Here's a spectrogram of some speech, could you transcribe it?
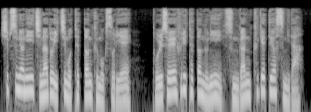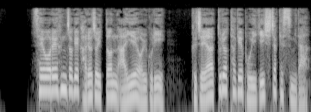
십수년이 지나도 잊지 못했던 그 목소리에 돌쇠의 흐릿했던 눈이 순간 크게 뜨였습니다. 세월의 흔적에 가려져 있던 아이의 얼굴이 그제야 뚜렷하게 보이기 시작했습니다.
